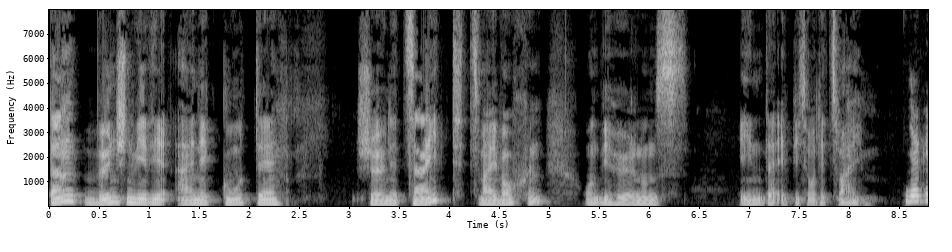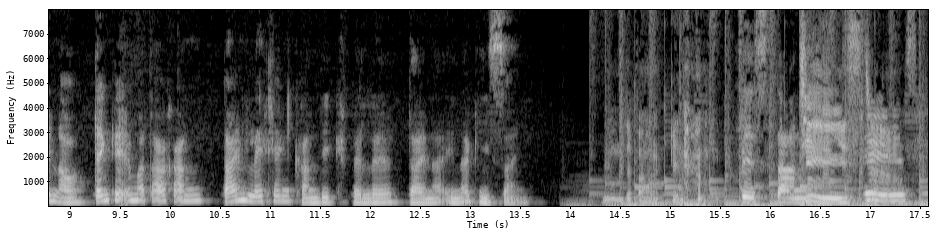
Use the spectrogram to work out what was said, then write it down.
Dann wünschen wir dir eine gute, schöne Zeit, zwei Wochen, und wir hören uns in der Episode 2. Ja, genau. Denke immer daran, dein Lächeln kann die Quelle deiner Energie sein. Wunderbar, genau. Bis dann. Tschüss. Tschüss. Ciao.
